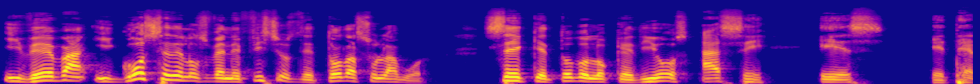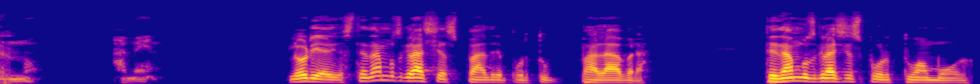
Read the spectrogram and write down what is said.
y beba y goce de los beneficios de toda su labor. Sé que todo lo que Dios hace es eterno. Amén. Gloria a Dios. Te damos gracias, Padre, por tu palabra. Te damos gracias por tu amor.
